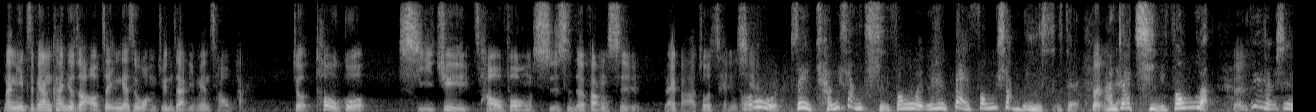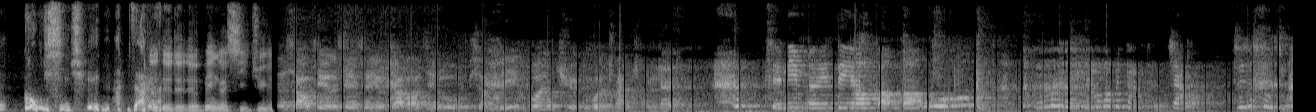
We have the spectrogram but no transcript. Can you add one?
那你怎么样看就知道哦，这应该是网军在里面操盘。就透过喜剧、嘲讽、时事的方式。来把它做呈现哦，所以丞相起风了，就是带风向的意思，对，对，人家起风了，对，变成是共喜剧这样，对对对对，变个喜剧。小姐的先生有家暴记录，想离婚却困难重重，请你们一定要帮帮我。他都被打成这样了，直接诉请离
